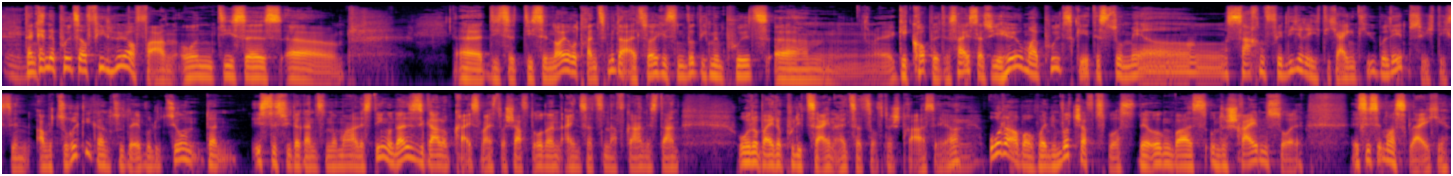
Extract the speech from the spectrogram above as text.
Mhm. Dann kann der Puls auch viel höher fahren. Und dieses äh, äh, diese, diese Neurotransmitter als solche sind wirklich mit dem Puls ähm, gekoppelt. Das heißt also, je höher mal Puls geht, desto mehr Sachen verliere ich, die eigentlich überlebenswichtig sind. Aber zurückgegangen zu der Evolution, dann ist es wieder ganz ein normales Ding. Und dann ist es egal, ob Kreismeisterschaft oder ein Einsatz in Afghanistan oder bei der Polizei ein Einsatz auf der Straße, ja. Mhm. Oder aber auch bei dem Wirtschaftsboss, der irgendwas unterschreiben soll. Es ist immer das Gleiche.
